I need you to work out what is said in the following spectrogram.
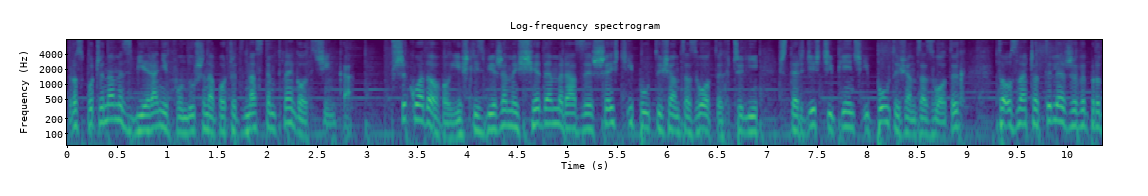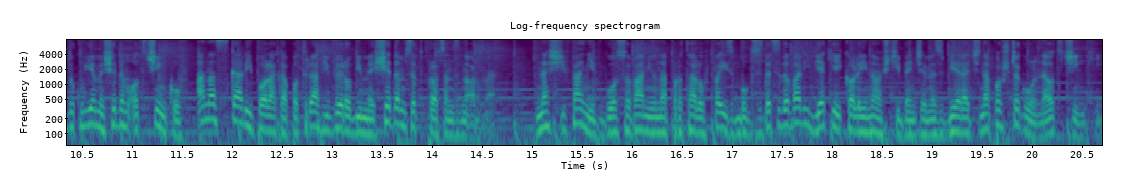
rozpoczynamy zbieranie funduszy na poczet następnego odcinka. Przykładowo, jeśli zbierzemy 7 razy 6,5 tysiąca złotych, czyli 45,5 tysiąca złotych, to oznacza tyle, że wyprodukujemy 7 odcinków, a na skali Polaka potrafi wyrobimy 700% normę. Nasi fani w głosowaniu na portalu Facebook zdecydowali w jakiej kolejności będziemy zbierać na poszczególne odcinki.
